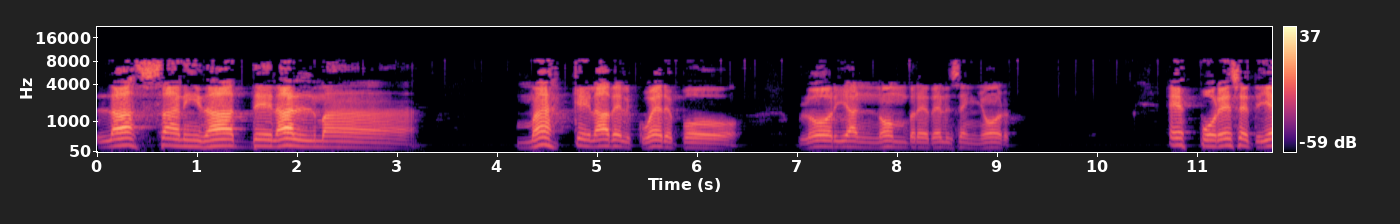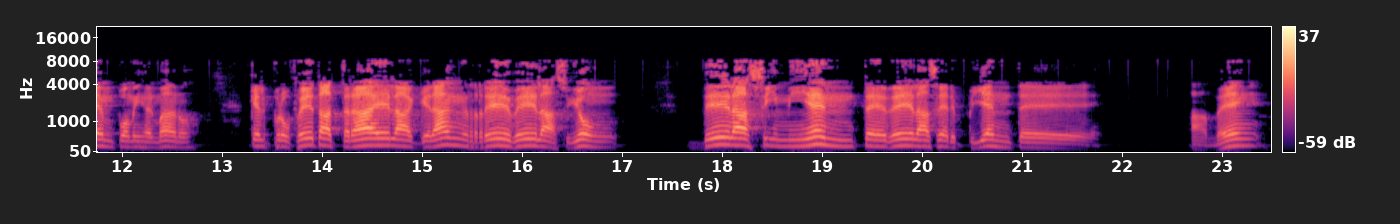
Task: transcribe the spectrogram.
la sanidad del alma, más que la del cuerpo. Gloria al nombre del Señor. Es por ese tiempo, mis hermanos, que el profeta trae la gran revelación de la simiente de la serpiente. Amén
